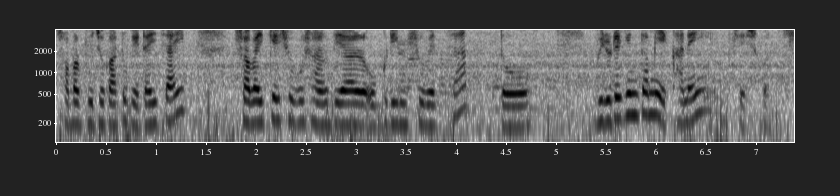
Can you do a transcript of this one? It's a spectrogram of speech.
সবার পুজো কাটুক, এটাই চাই। সবাইকে শুভ শারদীয়ার অগ্রিম শুভেচ্ছা। তো, ভিডিওটা কিন্তু আমি এখানেই শেষ করছি।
